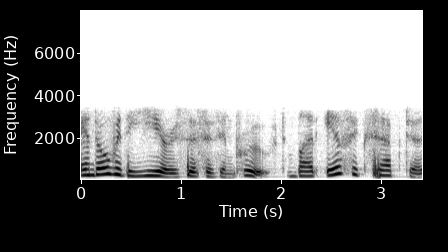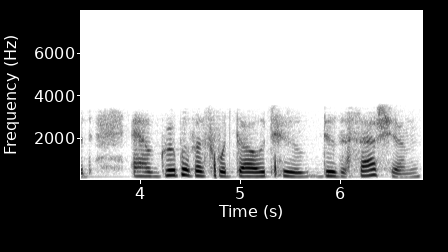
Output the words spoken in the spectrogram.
and over the years this has improved, but if accepted, a group of us would go to do the session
